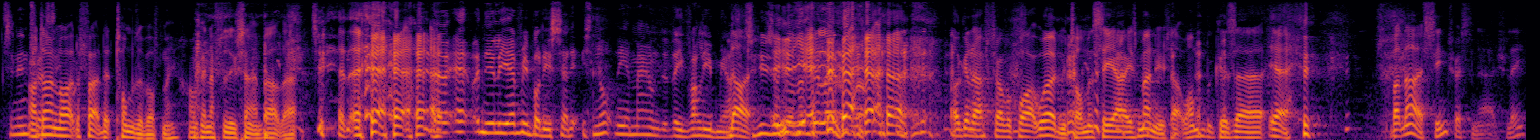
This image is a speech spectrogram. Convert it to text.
It's an interesting. I don't like the fact that Tom's above me. I'm going to have to do something about that. you know, nearly everybody said it. It's not the amount that they valued me. No. Who's yeah. below me? I'm going to have to have a quiet word with Tom and see how he's managed that one because, uh, yeah. but no, it's interesting actually.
